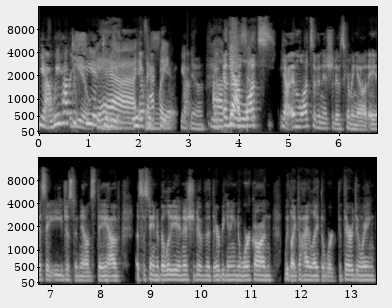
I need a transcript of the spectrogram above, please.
yeah, we have to you. see it. Yeah, exactly. Yeah. Yeah. yeah. Um, and there yeah, are so, lots, yeah, and lots of initiatives coming out. ASAE just announced they have a sustainability initiative that they're beginning to work on. We'd like to highlight the work that they're doing.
